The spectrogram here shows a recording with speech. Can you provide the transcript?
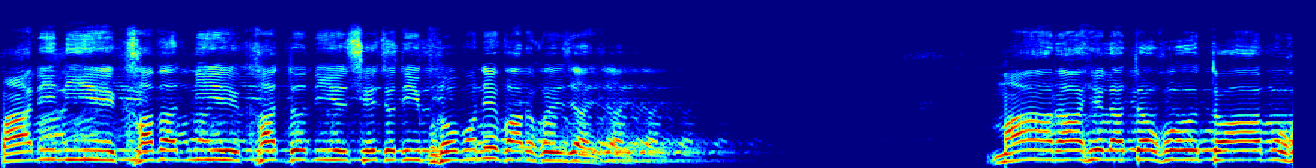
পানি নিয়ে, খাবার নিয়ে, খাদ্য নিয়ে সে যদি ভ্রমণে বার হয়ে যায় মা রাহিলাতহ তামহ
